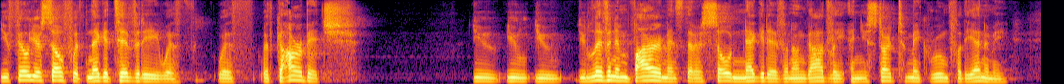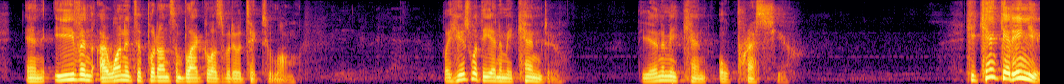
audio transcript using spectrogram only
you fill yourself with negativity, with, with, with garbage. You, you, you, you live in environments that are so negative and ungodly, and you start to make room for the enemy. And even I wanted to put on some black gloves, but it would take too long. But here's what the enemy can do the enemy can oppress you. He can't get in you,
